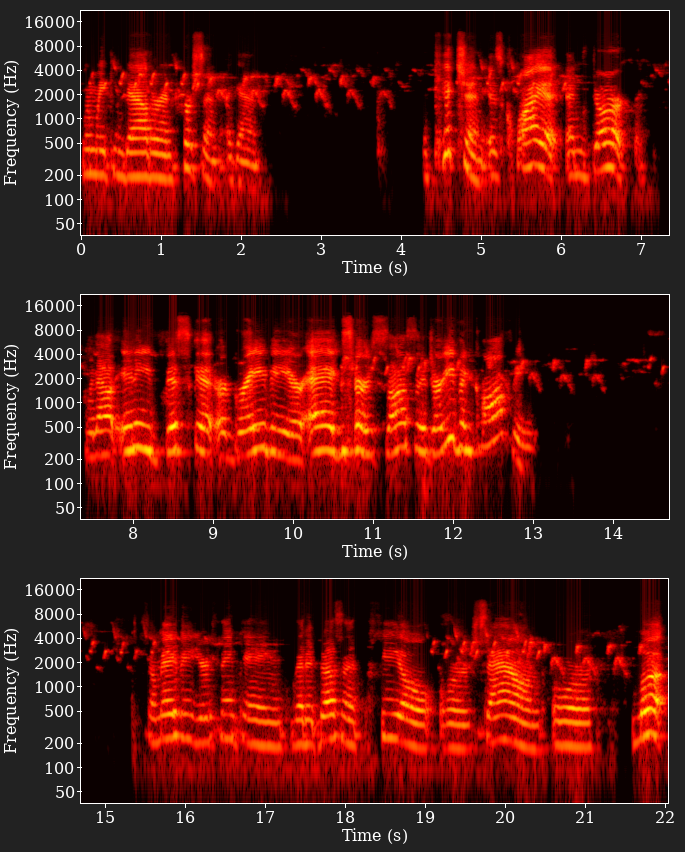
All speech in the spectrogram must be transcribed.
when we can gather in person again. The kitchen is quiet and dark without any biscuit or gravy or eggs or sausage or even coffee. So maybe you're thinking that it doesn't feel or sound or look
